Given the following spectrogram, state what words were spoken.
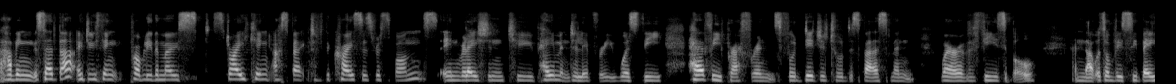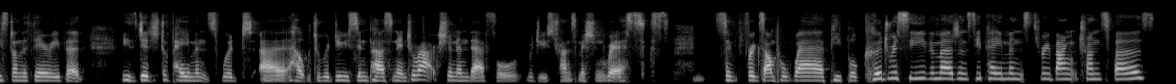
having said that, I do think probably the most striking aspect of the crisis response in relation to payment delivery was the heavy preference for digital disbursement wherever feasible. And that was obviously based on the theory that these digital payments would uh, help to reduce in person interaction and therefore reduce transmission risks. So, for example, where people could receive emergency payments through bank transfers,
